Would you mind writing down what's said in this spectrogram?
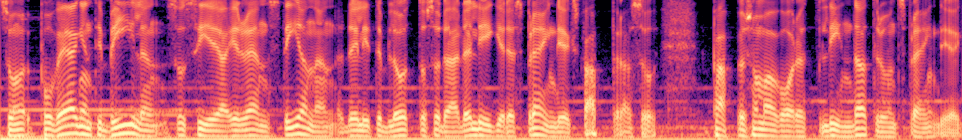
Så på vägen till bilen så ser jag i rännstenen, det är lite blött och sådär, där ligger det sprängdegspapper. Alltså papper som har varit lindat runt sprängdeg.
